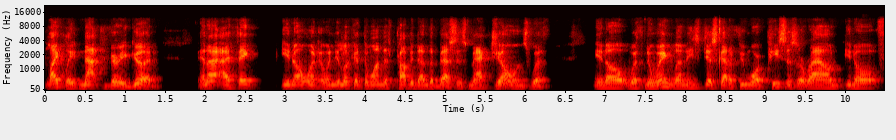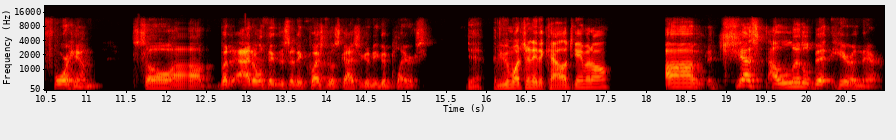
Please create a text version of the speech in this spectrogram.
likely not very good. And I, I, think, you know, when, when you look at the one that's probably done the best is Mac Jones with, you know, with New England, he's just got a few more pieces around, you know, for him. So, uh, but I don't think there's any question those guys are going to be good players. Yeah. Have you been watching any of the college game at all? Um, just a little bit here and there.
